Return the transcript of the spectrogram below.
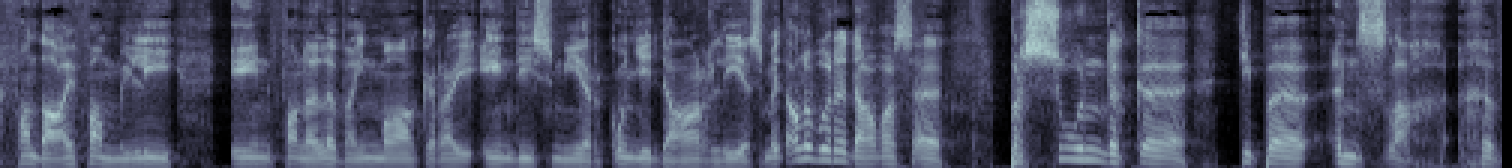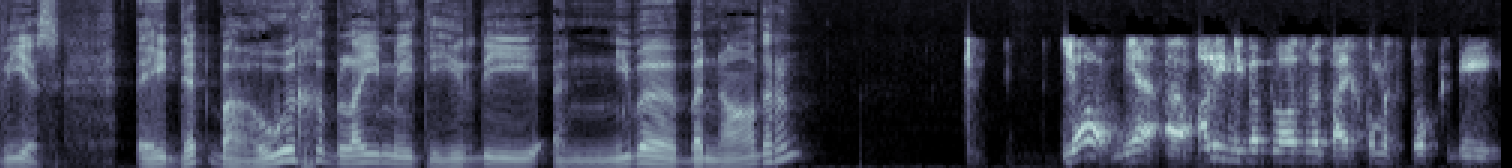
van daai familie en van hulle wynmakeri en dis meer kon jy daar lees. Met ander woorde daar was 'n persoonlike tipe inslag gewees. Het dit behoue gebly met hierdie 'n nuwe benadering? Ja, nee, uh, al die nuwe plase wat bygekom het, het ook die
